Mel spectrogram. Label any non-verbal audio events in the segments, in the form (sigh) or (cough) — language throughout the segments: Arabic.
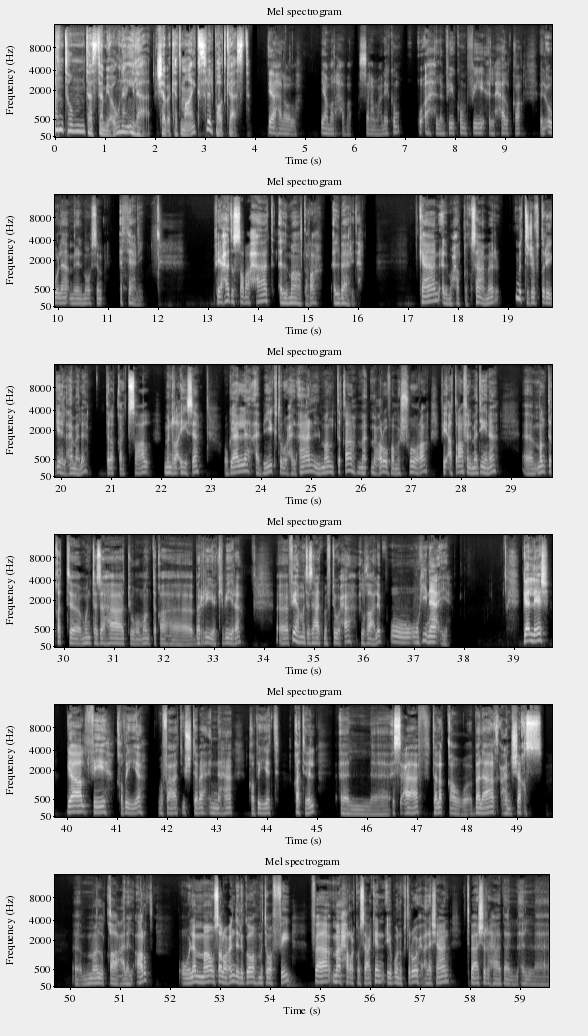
أنتم تستمعون إلى شبكة مايكس للبودكاست. يا هلا والله. يا مرحبا. السلام عليكم وأهلا فيكم في الحلقة الأولى من الموسم الثاني. في أحد الصباحات الماطرة الباردة كان المحقق سامر متجه في طريقه لعمله تلقى اتصال من رئيسه وقال له أبيك تروح الآن لمنطقة معروفة مشهورة في أطراف المدينة منطقة منتزهات ومنطقة برية كبيرة آه، فيها منتزهات مفتوحة الغالب وهي نائية. قال ليش؟ قال فيه قضية وفاة يشتبه إنها قضية قتل الإسعاف تلقوا بلاغ عن شخص ملقى على الأرض ولما وصلوا عنده لقوه متوفي فما حركوا ساكن يبونك تروح علشان تباشر هذا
